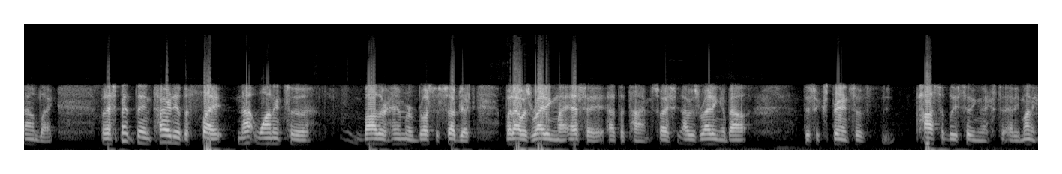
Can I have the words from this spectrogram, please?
sound like. But I spent the entirety of the flight not wanting to bother him or broach the subject, but I was writing my essay at the time. So I, I was writing about this experience of possibly sitting next to Eddie Money.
